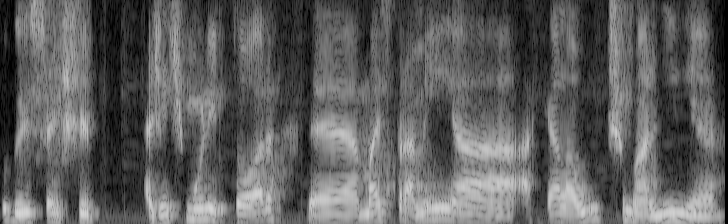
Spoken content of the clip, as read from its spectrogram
tudo isso a gente a gente monitora, é, mas para mim a, aquela última linha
